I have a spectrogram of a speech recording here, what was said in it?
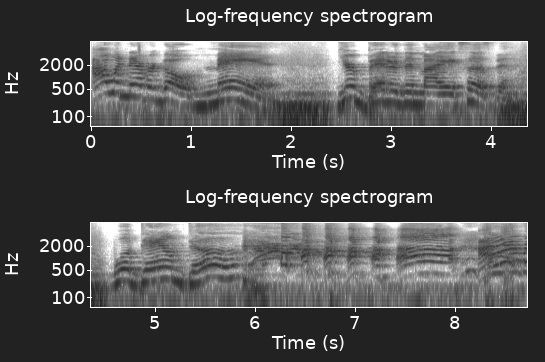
I would never go, man, you're better than my ex-husband. Well, damn duh. I never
